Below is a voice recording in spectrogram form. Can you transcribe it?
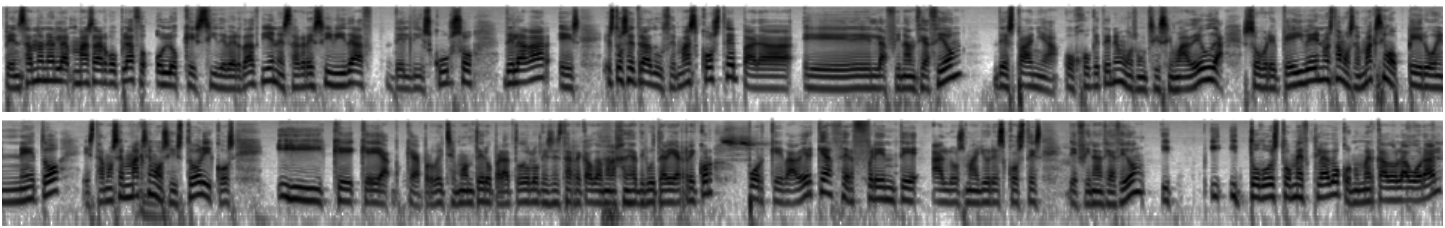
pensando en el más largo plazo, o lo que si de verdad viene esa del discurso de Lagar, es esto se traduce más coste para eh, la financiación de España. Ojo que tenemos muchísima deuda. Sobre PIB no estamos en máximo, pero en neto estamos en máximos históricos. Y que, que, aproveche Montero para todo lo que se está recaudando en la Agencia Tributaria Récord, porque va a haber que hacer frente a los mayores costes de financiación y y, todo esto mezclado con un mercado laboral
